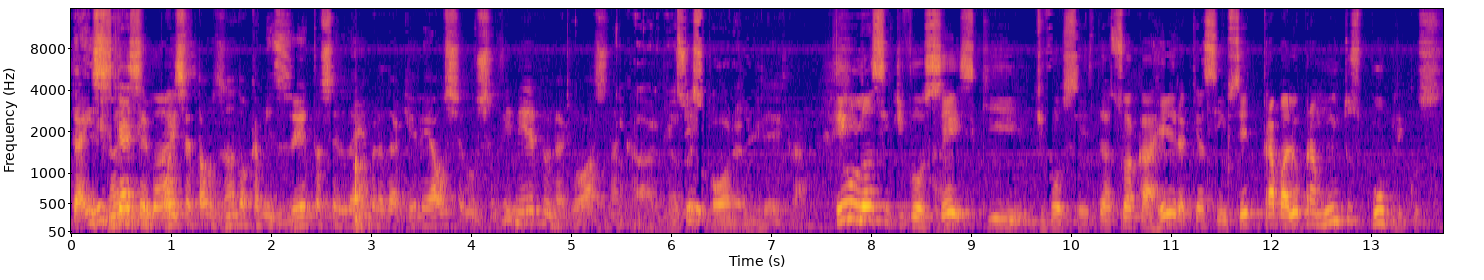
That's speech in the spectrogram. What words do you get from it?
10 anos Esquece depois mais. você tá usando a camiseta, você lembra daquele, é o seu souvenir do negócio, né, cara? Cara, tem a sua história ali. Tem, cara. Tem um lance de vocês que de vocês da sua carreira que assim você trabalhou para muitos públicos,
